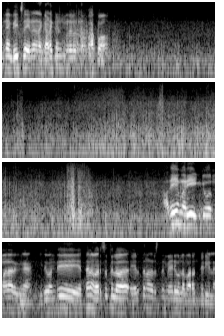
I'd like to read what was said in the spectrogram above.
என்ன பீச்சில் என்னென்ன கிடக்குன்னு முதல்ல பார்ப்போம். அதே மாதிரி இங்க ஒரு மரம் இருக்குங்க. இது வந்து எத்தனை வருஷத்துல எத்தனை வருஷத்துக்கு முன்னாடி உள்ள மரம் தெரியல.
